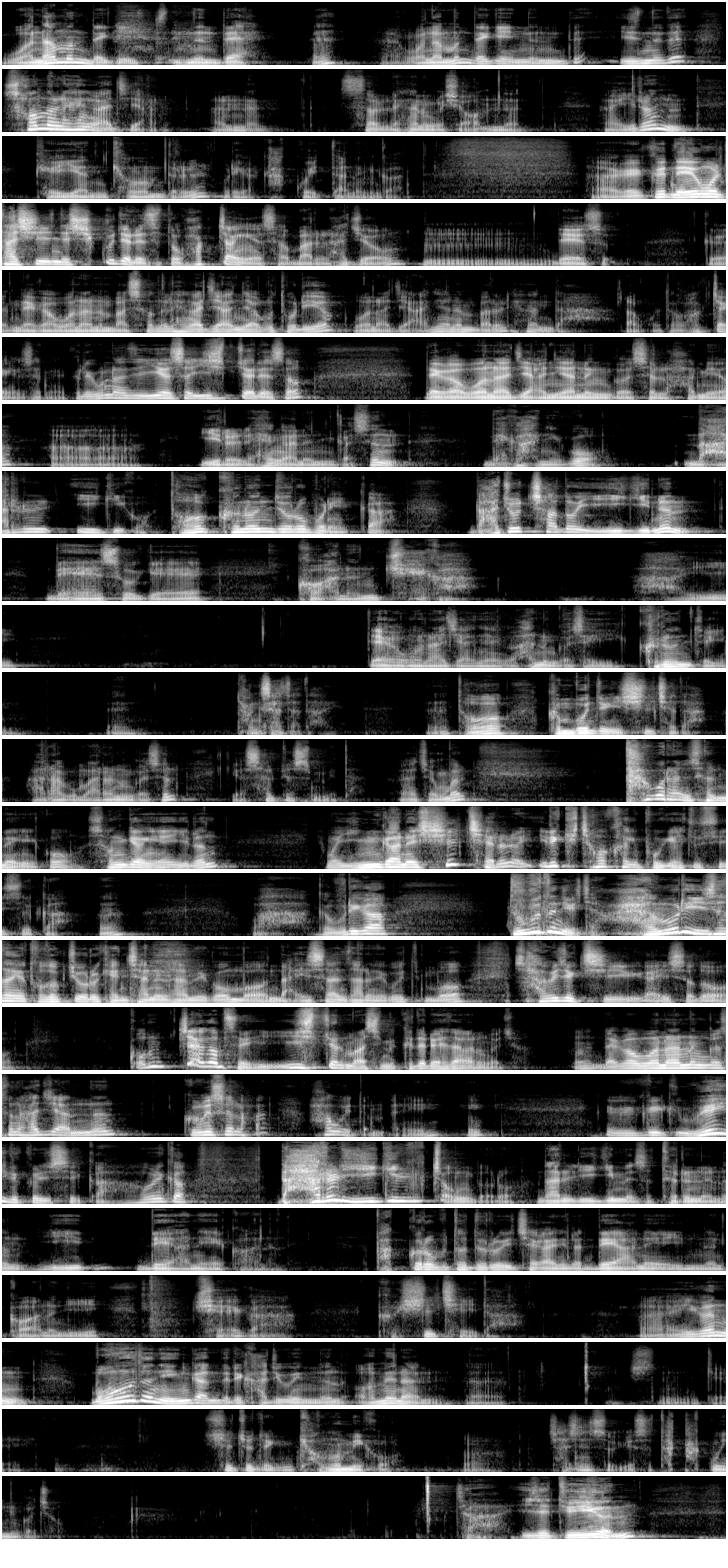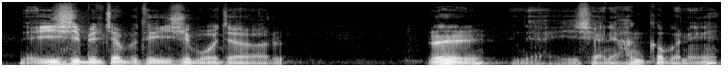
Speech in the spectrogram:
원함은 내게 있는데 예? 원함은 내게 있는데 있는데 선을 행하지 않는 선을 행하는 것이 없는 아, 이런 괴이한 경험들을 우리가 갖고 있다는 것. 아, 그, 그 내용을 다시 이제 19절에서 또 확장해서 말을 하죠. 음, 내 그 내가 원하는 바 선을 행하지 않냐고 도리어 원하지 아니하는 바를 행한다 라고 더 확장해서 그리고 나서 이어서 20절에서 내가 원하지 아니하는 것을 하며 어, 일을 행하는 것은 내가 아니고 나를 이기고 더 근원적으로 보니까 나조차도 이기는 내 속에 거하는 죄가 아, 이 내가 원하지 않냐고 하는 것의 근원적인 예, 당사자다. 예, 더 근본적인 실체다라고 말하는 것을 살폈습니다. 아, 정말 탁월한 설명이고 성경에 이런 정말 인간의 실체를 이렇게 정확하게 보게 해줄 수 있을까? 어? 와, 그러니까 우리가 누구든 이렇잖아. 아무리 이 세상에 도덕적으로 괜찮은 사람이고, 뭐, 나이스한 사람이고, 뭐, 사회적 지위가 있어도 꼼짝없어요. 20절 말씀이 그대로 해당하는 거죠. 어? 내가 원하는 것은 하지 않는 그것을 하, 고 있단 말이에요. 그, 그, 그, 왜 이럴 거 있을까? 그러니까 나를 이길 정도로 나를 이기면서 드러내는 이 내 안에 거하는 밖으로부터 들어오는 죄가 아니라 내 안에 있는 거하는 이 죄가 그 실체이다. 아, 이건 모든 인간들이 가지고 있는 엄연한 아, 실존적인 경험이고 어, 자신 속에서 다 갖고 있는 거죠. 자, 이제 뒤은 21절부터 25절을 이 시간에 한꺼번에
